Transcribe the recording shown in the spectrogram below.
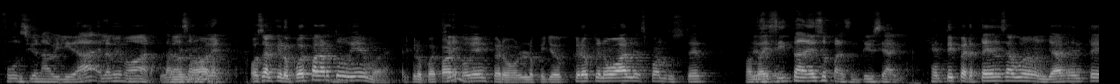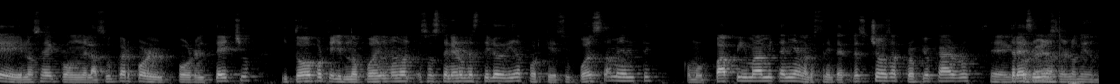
funcionabilidad es la misma vara. la misma vara. O sea, el que lo puede pagar todo bien, mae, el que lo puede pagar Sí. todo bien, pero lo que yo creo que no vale es cuando usted... Cuando hay Necesita de eso para sentirse algo. gente hipertensa, weón, ya gente, no sé, con el azúcar por, el- por el techo y todo porque no pueden sostener un estilo de vida porque supuestamente, como papi y mami tenían a los 33 chozas, propio carro, Sí, hay tres hijos, hacer lo mismo.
